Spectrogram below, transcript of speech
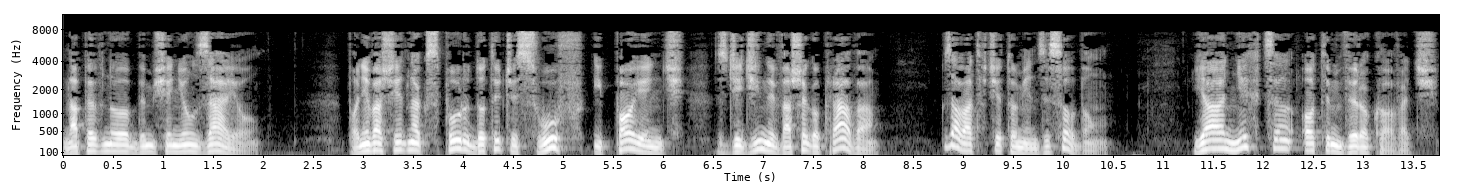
na pewno bym się nią zajął. Ponieważ jednak spór dotyczy słów i pojęć z dziedziny waszego prawa, załatwcie to między sobą. Ja nie chcę o tym wyrokować.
